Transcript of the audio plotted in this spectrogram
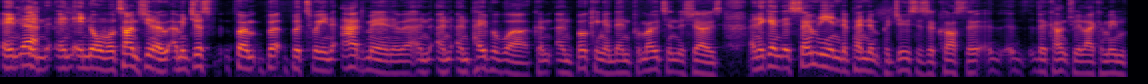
in, yeah. in, in, in, normal times, you know, I mean, just from but between admin and, and, and paperwork and, and booking and then promoting the shows. And again, there's so many independent producers across the the country. Like, I mean,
